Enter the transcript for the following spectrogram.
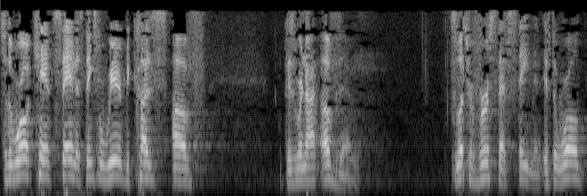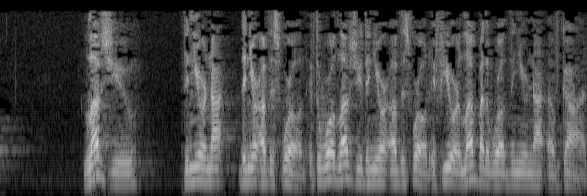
So the world can't stand us, thinks we're weird because of, because we're not of them. So let's reverse that statement. If the world loves you, then you are not then you're of this world. If the world loves you, then you are of this world. If you are loved by the world, then you're not of God.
